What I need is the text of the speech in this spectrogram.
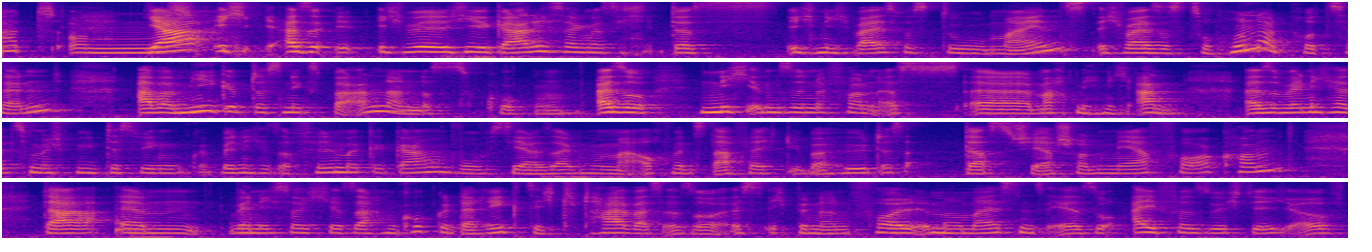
Hat und ja, ich, also ich will hier gar nicht sagen, dass ich, dass ich nicht weiß, was du meinst. Ich weiß es zu 100 Prozent, aber mir gibt es nichts bei anderen, das zu gucken. Also nicht im Sinne von, es äh, macht mich nicht an. Also wenn ich halt zum Beispiel, deswegen bin ich jetzt auf Filme gegangen, wo es ja, sagen wir mal, auch wenn es da vielleicht überhöht ist, das ja schon mehr vorkommt. Da, ähm, wenn ich solche Sachen gucke, da regt sich total was. Also es, ich bin dann voll immer meistens eher so eifersüchtig auf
